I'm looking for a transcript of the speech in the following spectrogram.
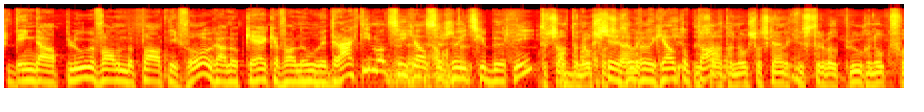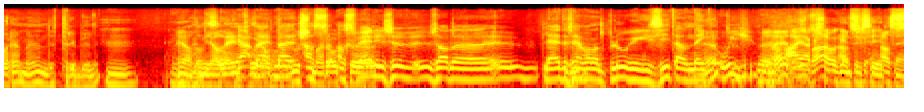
ik denk dat ploegen van een bepaald niveau gaan ook kijken van hoe gedraagt iemand zich als er zoiets gebeurt. Niet? Er zaten ook zoveel geld op tafel. Er zaten ook waarschijnlijk gisteren wel ploegen ook voor hem hè, in de tribune. Hmm. Ja, niet alleen ja, voor maar, als, maar ook... Als wij nu zo, zouden eh, leider zijn van een ploeg en je ziet, dan denk je, oei. Ajax zou geïnteresseerd als, zijn.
